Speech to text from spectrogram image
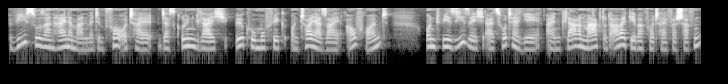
Wie Susan Heinemann mit dem Vorurteil, dass Grün gleich ökomuffig und teuer sei, aufräumt und wie Sie sich als Hotelier einen klaren Markt- und Arbeitgebervorteil verschaffen,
